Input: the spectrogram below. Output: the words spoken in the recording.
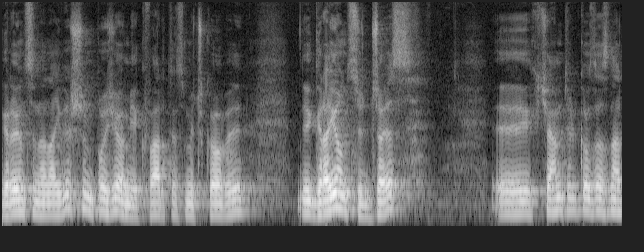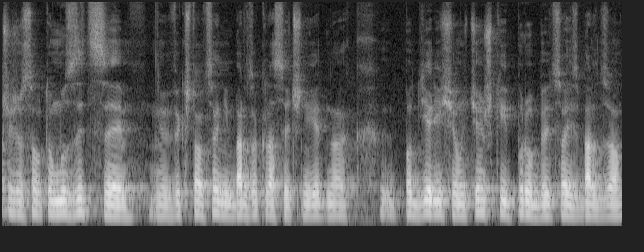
grający na najwyższym poziomie kwartet smyczkowy, e, grający jazz. E, Chciałem tylko zaznaczyć, że są to muzycy wykształceni bardzo klasycznie, jednak podjęli się ciężkiej próby, co jest bardzo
